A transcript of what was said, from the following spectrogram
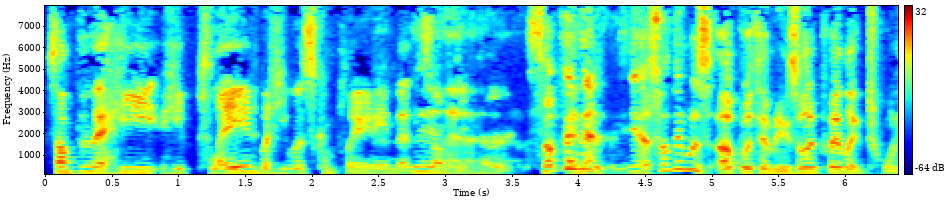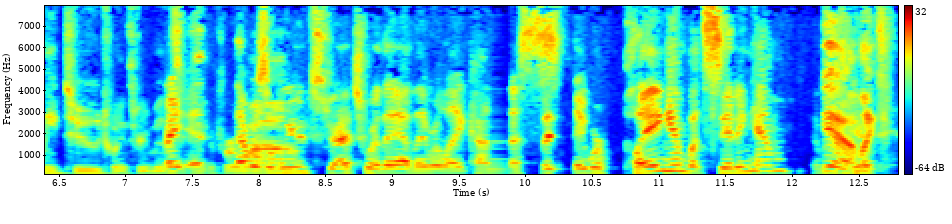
something that he he played, but he was complaining that yeah. something hurt. Something, that, yeah, something was up with him, and he was only playing like 22, 23 minutes. Right, that a was a weird stretch where they they were like kind of they were playing him but sitting him. Yeah, weird. like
